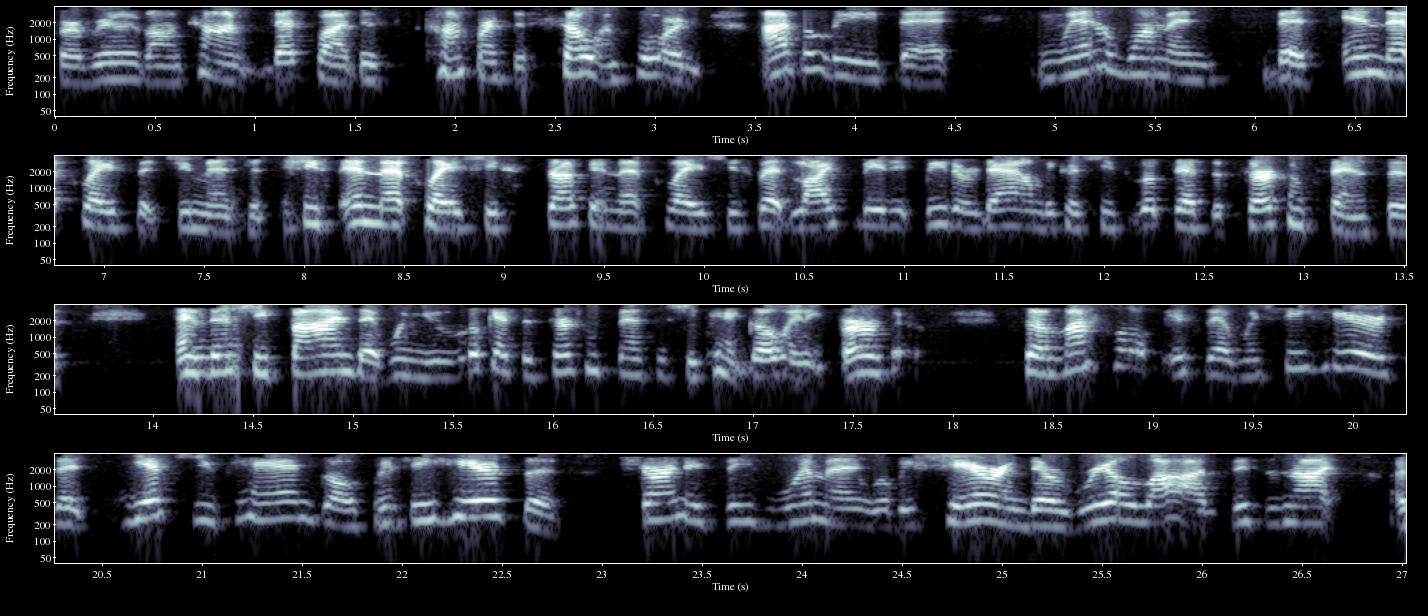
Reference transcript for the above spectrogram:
for a really long time. That's why this conference is so important. I believe that when a woman that's in that place that you mentioned, she's in that place, she's stuck in that place, she's let life beat, beat her down because she's looked at the circumstances, and then she finds that when you look at the circumstances, she can't go any further. So my hope is that when she hears that, yes, you can go, when she hears the journeys these women will be sharing their real lives, this is not a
